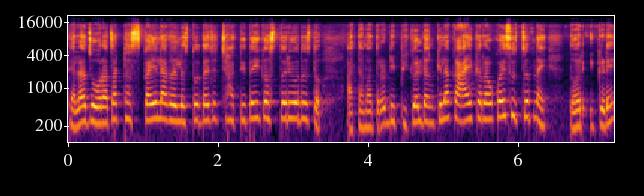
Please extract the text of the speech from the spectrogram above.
त्याला जोराचा ठसकाही लागलेला असतो. त्याच्या छातीतही कस्तरी होत असतं. आता मात्र डिफिकल्ट डंकीला काय करावं काही सुचत नाही. तर इकडे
